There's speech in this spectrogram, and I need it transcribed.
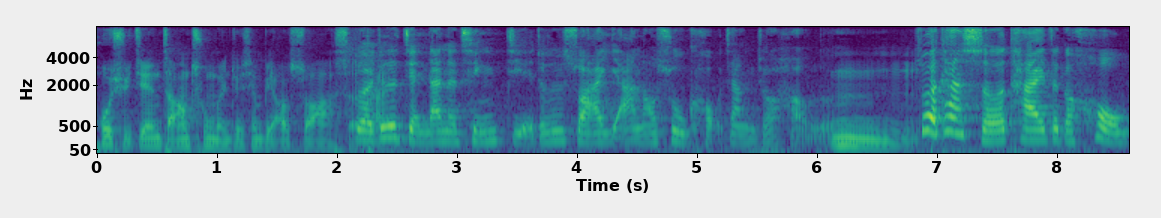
或许今天早上出门就先不要刷舌，对，就是简单的清洁，就是刷牙，然后漱口这样就好了。嗯，除了看舌苔这个厚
